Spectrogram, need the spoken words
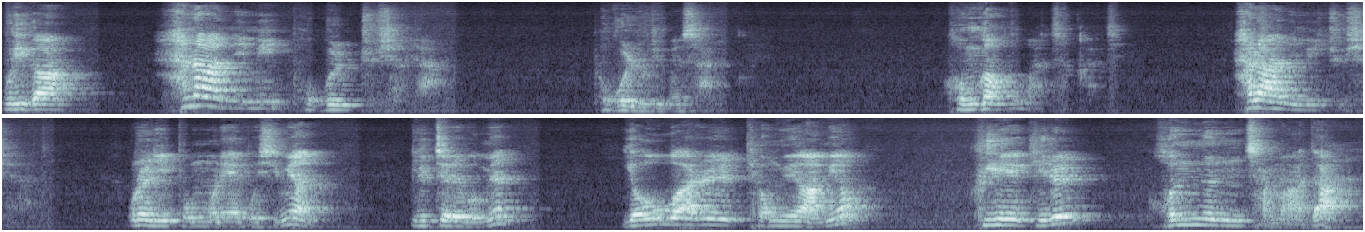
우리가 하나님이 복을 주셔야 복을 누리며 사는 거예요. 건강도 마찬가지. 하나님이 주셔야 돼. 오늘 이 본문에 보시면 1절에 보면 여호와를 경외하며 그의 길을 걷는 자마다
